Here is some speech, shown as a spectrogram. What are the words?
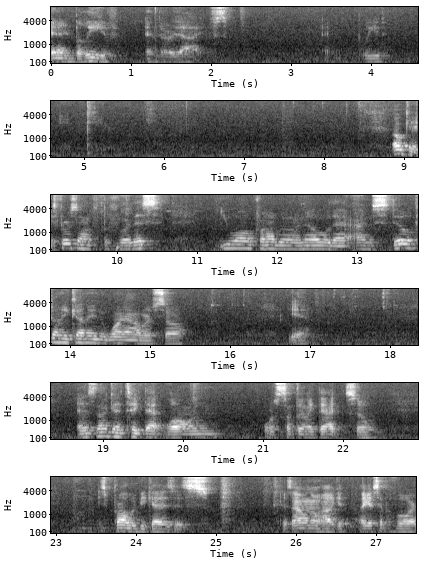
and believe in their lives. And. Okay, first off, before this, you all probably want to know that I'm still coming coming in one hour, so yeah. And it's not gonna take that long or something like that, so it's probably because it's because I don't know how to get like I said before,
